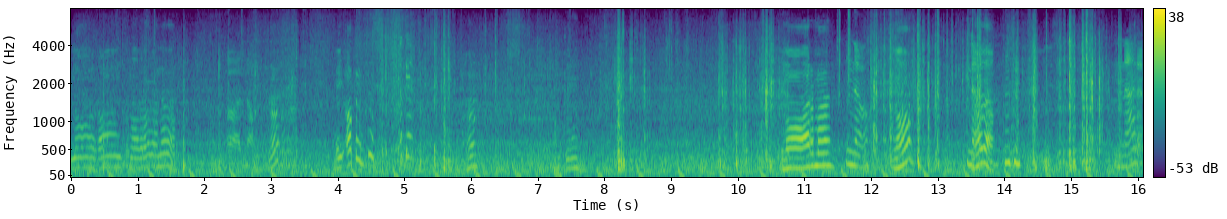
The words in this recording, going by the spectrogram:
No van con droga, nada. Uh, no. ¿No? Hey, open, please. Okay. Ajá. Okay. No arma, No. no, No. nada. Nada.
